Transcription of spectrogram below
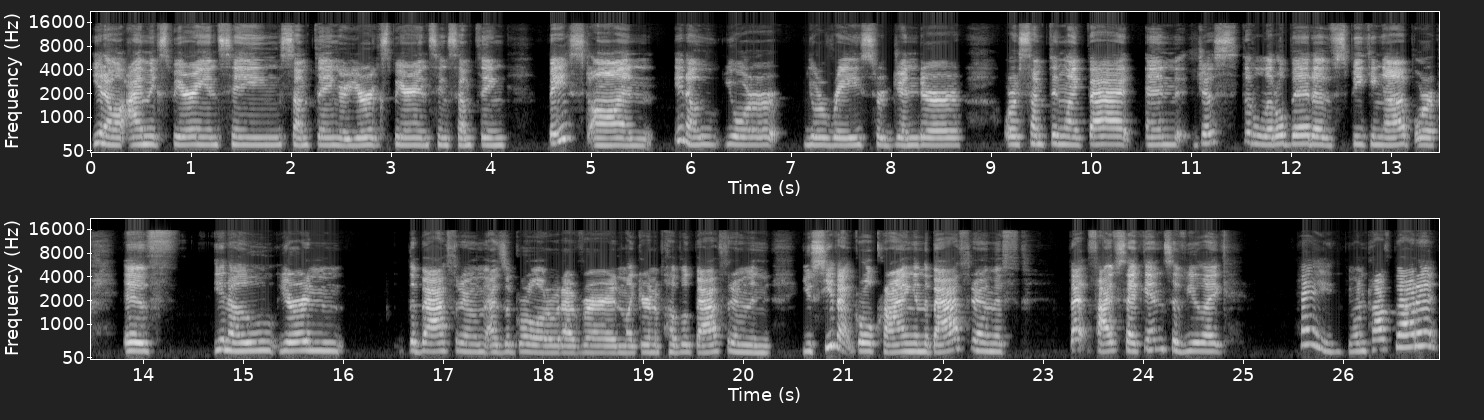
you know i'm experiencing something or you're experiencing something based on you know your your race or gender or something like that and just the little bit of speaking up or if you know you're in the bathroom as a girl or whatever and like you're in a public bathroom and you see that girl crying in the bathroom if that 5 seconds of you like hey you want to talk about it?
